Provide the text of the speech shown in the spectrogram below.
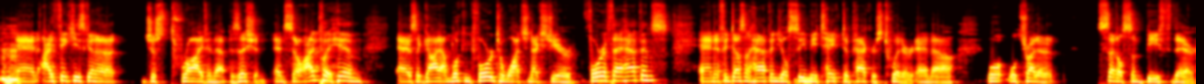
mm-hmm. and I think he's gonna just thrive in that position. And so I put him as a guy I'm looking forward to watch next year for if that happens. And if it doesn't happen, you'll see me take to Packers Twitter and uh, we'll we'll try to settle some beef there.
